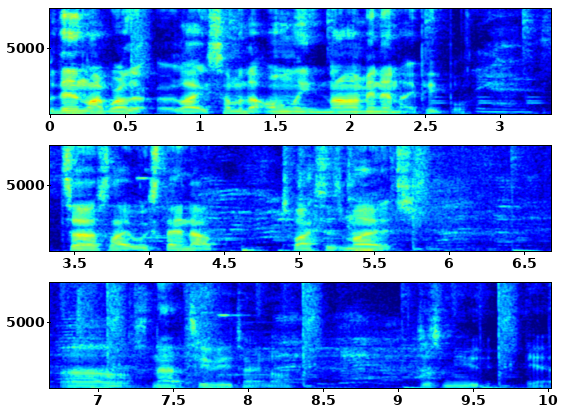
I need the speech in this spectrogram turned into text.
but then like we're the, like some of the only non-Mennonite people. Yes. So it's like we stand out twice as much. Oh, snap! TV turned on. Just muted. Yeah.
